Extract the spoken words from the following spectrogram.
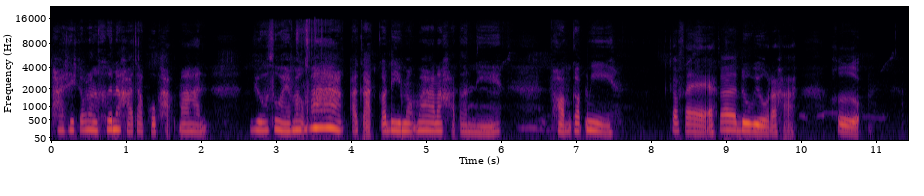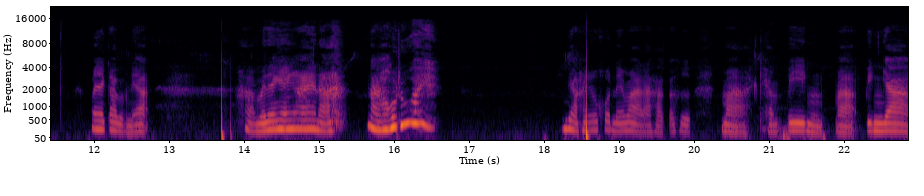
พระอาทิตย์กำลังขึ้นนะคะ จากภูผาม่าน วิวสวยมากๆ อากาศก็ดีมากๆนะคะ ตอนนี้ พร้อมกับมีกาแฟก็ดูวิวนะคะ คือบรรยากาศแบบเนี้ย หาไม่ได้ง่าย ๆ นะ หนาวด้วย อยากให้ทุกคนได้มานะคะ ก็คือมาแคมปิ้ง มาปิ้งย่าง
